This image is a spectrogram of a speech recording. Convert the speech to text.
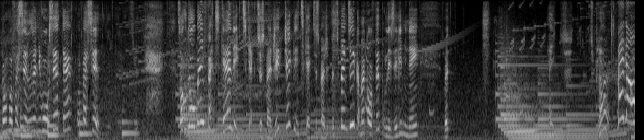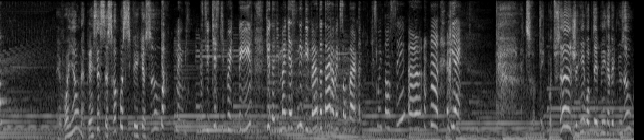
Donc, pas facile, le niveau 7, hein? Pas facile. Ils sont donc bien fatigants, les petits cactus magiques. Check les petits cactus magiques. Peux-tu bien me dire comment on fait pour les éliminer? Hey, tu, tu pleures? Mais non! Mais voyons, ma princesse, ce sera pas si pire que ça. Mais oui, parce que qu'est-ce qui peut être pire que d'aller magasiner des vers de terre avec son père? Euh, Laisse-moi y penser. Euh, rien. Mais tu seras peut-être pas tout seul. Julien va peut-être venir avec nous autres.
